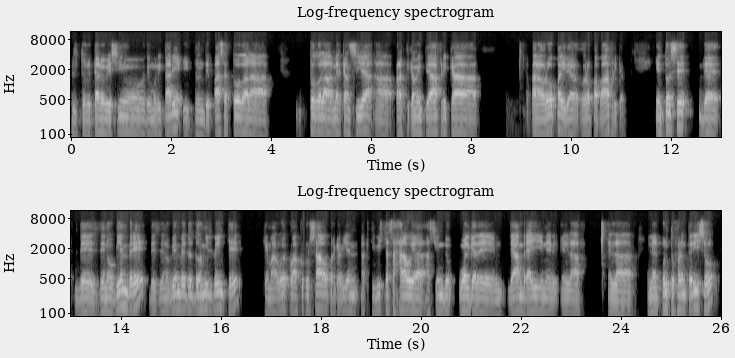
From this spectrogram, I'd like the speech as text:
el territorio vecino de Mauritania y donde pasa toda la toda la mercancía a prácticamente África para Europa y de Europa para África. Y entonces, desde noviembre, desde noviembre del 2020, que Marruecos ha cruzado, porque habían activistas saharauis haciendo huelga de, de hambre ahí en el, en, la, en, la, en el punto fronterizo,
